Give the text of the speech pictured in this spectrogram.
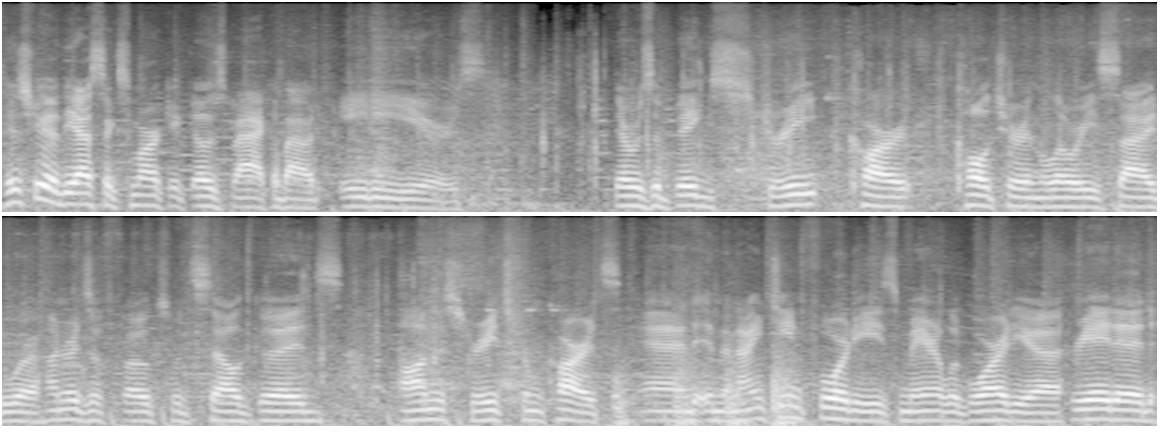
History of the Essex Market goes back about 80 years. There was a big street cart culture in the Lower East Side where hundreds of folks would sell goods on the streets from carts. And in the 1940s, Mayor LaGuardia created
